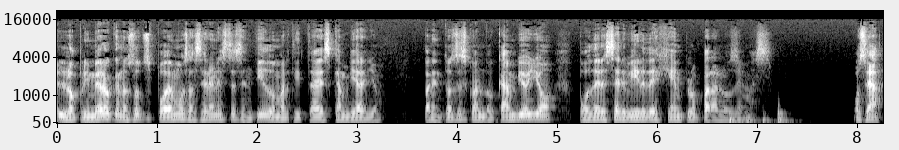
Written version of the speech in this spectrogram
lo primero que nosotros podemos hacer en este sentido, Martita, es cambiar yo. Para entonces cuando cambio yo, poder servir de ejemplo para los demás. O sea,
